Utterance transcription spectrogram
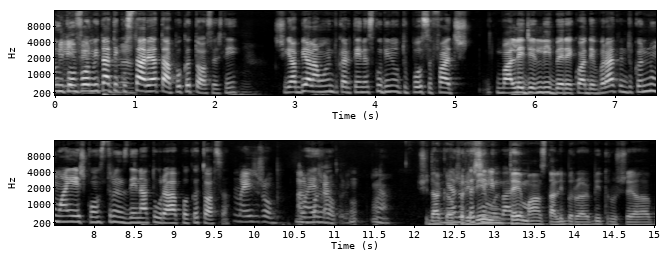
în conformitate da. cu starea ta păcătoasă, știi? Uh-huh. Și abia la momentul în care te-ai născut din nou, tu poți să faci alegeri libere cu adevărat, pentru că nu mai ești constrâns de natura păcătoasă. Mai ești rob al mai păcatului. Rob. Da. Și dacă privim și tema asta, liberul arbitru și a, a,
